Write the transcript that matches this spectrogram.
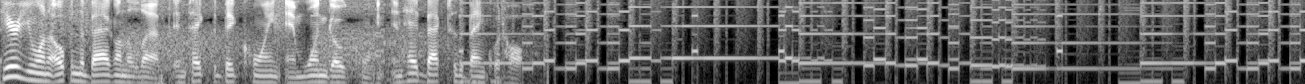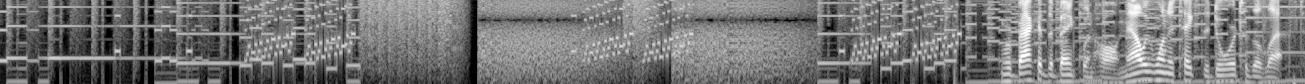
Here you want to open the bag on the left and take the big coin and one gold coin and head back to the banquet hall. Back at the banquet hall. Now we want to take the door to the left.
